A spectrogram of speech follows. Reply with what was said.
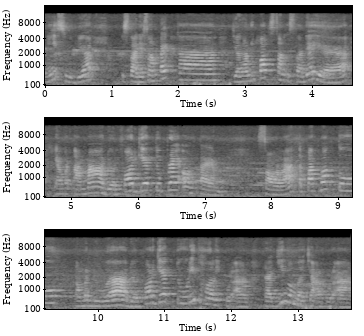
ini sudah Ustadzah sampaikan. Jangan lupa pesan Ustadzah ya. Yang pertama, don't forget to pray on time. Sholat tepat waktu. Nomor dua, don't forget to read Holy Quran. Rajin membaca Al-Quran.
